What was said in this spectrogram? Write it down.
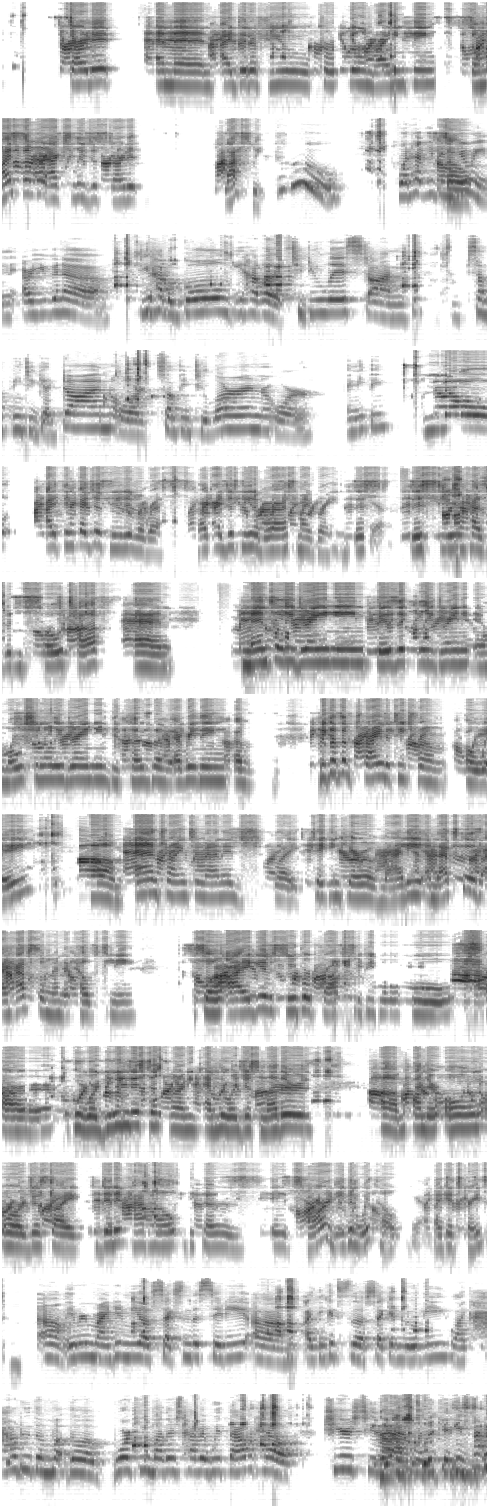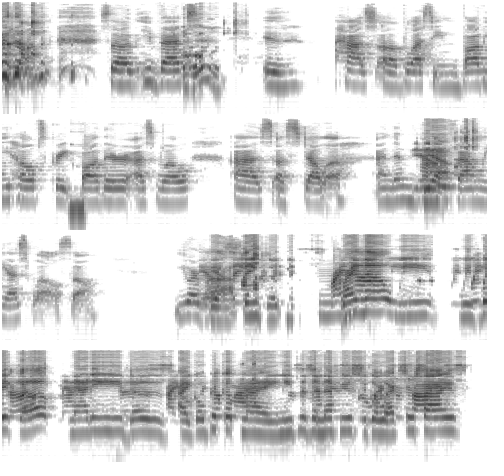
started. And then I did a few curriculum writing things. So my summer actually just started last week. Woo-hoo. What have you been so, doing? Are you gonna? Do you have a goal? Do you have a to-do list on something to get done or something to learn or anything? No, I think I just needed a rest. Like I just need to rest my brain. This this year has been so tough and mentally draining, physically draining, emotionally draining because of everything of because of trying to teach from away um, and trying to manage like taking care of Maddie. And that's because I have someone that helps me. So I give super props to people who are who were doing distance learning and who are just mothers um, on their own or just like didn't have help because it's hard even with help. Yeah. Like it's crazy. Um, it reminded me of Sex in the City. Um, I think it's the second movie. Like, how do the the working mothers have it without help? Cheers to them Yeah. when they're getting drunk. so Yvette Oh. is, has a blessing. Bobby helps, great father as well as uh, Stella, and then the Yeah. whole family as well. So you are Yeah. Yeah, thank goodness. Mhm. Right now, we we wake up. Maddie does. I go pick up my nieces and nephews to go exercise,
